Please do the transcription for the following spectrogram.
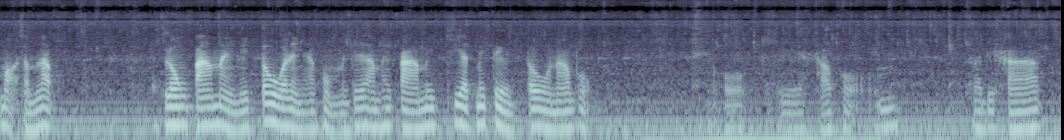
เหมาะสำหรับลงปลาใหม่ในตู้อะไรเงี้ยผมมันก็จะทำให้ปลาไม่เครียดไม่ตื่นตู้นะครับผม โอเคครับผม สวัสดีครับ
